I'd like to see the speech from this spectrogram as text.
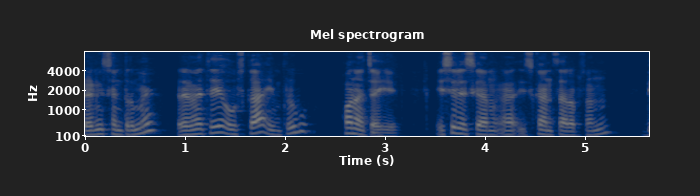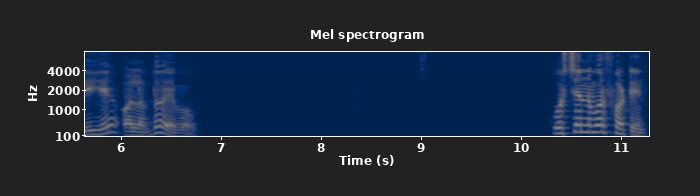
ट्रेनिंग सेंटर में रहना चाहिए, उसका इम्प्रूव होना चाहिए। इसीलिए इसका इसका आंसर ऑप्शन डी है all of the above question number fourteen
